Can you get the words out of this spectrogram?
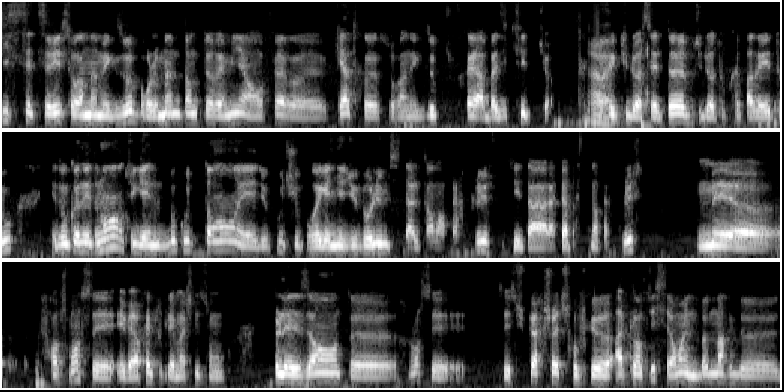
6-7 euh, séries sur un même exo pour le même temps que tu aurais mis à en faire 4 euh, sur un exo que tu ferais à Basic Fit. Tu vois. Ah fait que tu dois setup, tu dois tout préparer et tout. Et donc honnêtement, tu gagnes beaucoup de temps et du coup, tu pourrais gagner du volume si tu as le temps d'en faire plus, si tu as la capacité d'en faire plus. Mais franchement, c'est. Et bien après, toutes les machines sont plaisantes. franchement, c'est super chouette. Je trouve que Atlantis, c'est vraiment une bonne marque de,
